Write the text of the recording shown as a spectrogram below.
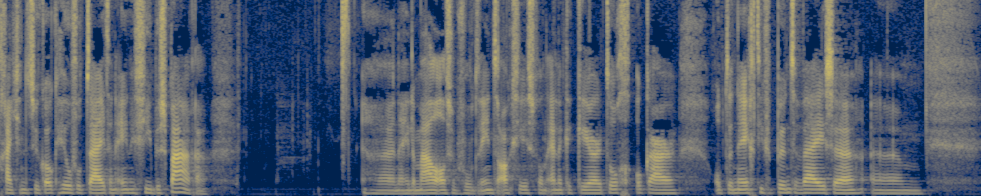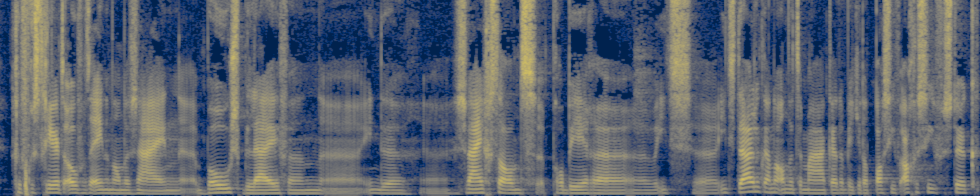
gaat je natuurlijk ook heel veel tijd en energie besparen. Uh, en helemaal als er bijvoorbeeld een interactie is van elke keer toch elkaar op de negatieve punten wijzen. Um, gefrustreerd over het een en ander zijn, uh, boos blijven, uh, in de zwijgstand proberen iets, iets duidelijk aan de ander te maken. Een beetje dat passief-agressieve stuk.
